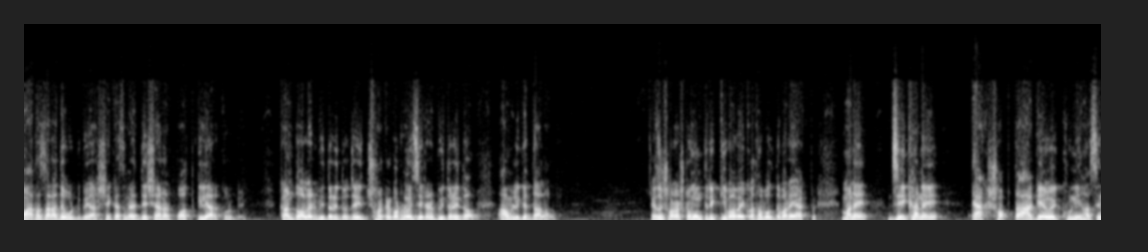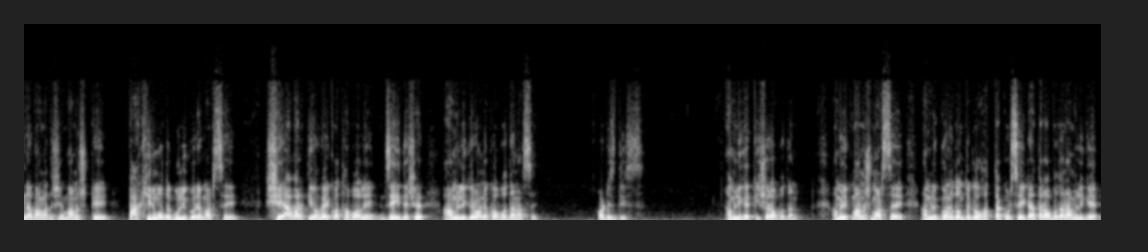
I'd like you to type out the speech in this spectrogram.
মাথা চালাতে উঠবে আর শেখ হাসিনার দেশে আনার পথ ক্লিয়ার করবে। কারণ দলের ভিতরিত যে সরকার গঠন হয়েছে, এটার ভিতরিত আওয়ামী লীগের দালাল। একজন স্বরাষ্ট্রমন্ত্রী কীভাবে কথা বলতে পারে? এক মানে যেখানে এক সপ্তাহ আগে ওই খুনি হাসিনা বাংলাদেশের মানুষকে পাখির মতো গুলি করে মারছে, সে আবার কীভাবে কথা বলে যে এই দেশের আওয়ামী লীগের অনেক অবদান আছে? হোয়াট ইজ দিস আওয়ামী লীগের কিসের অবদান? আওয়ামী লীগ মানুষ মারছে আওয়ামী লীগ গণতন্ত্রকে হত্যা করছে, এটা তার অবদান আওয়ামী লীগের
